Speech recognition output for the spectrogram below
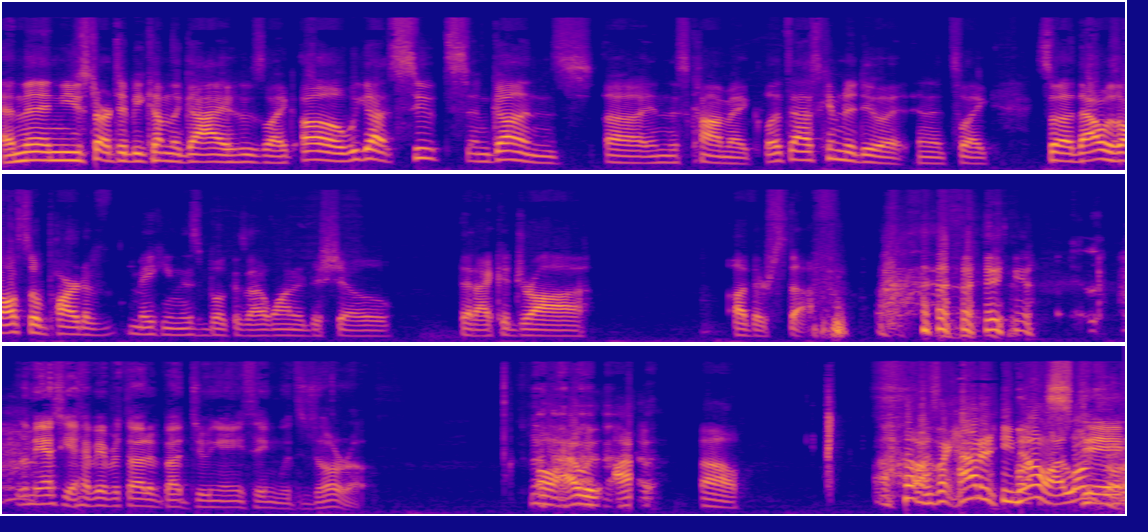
And then you start to become the guy who's like, "Oh, we got suits and guns uh, in this comic. Let's ask him to do it." And it's like, so that was also part of making this book, is I wanted to show that I could draw other stuff. You know? Let me ask you: Have you ever thought about doing anything with Zorro? Oh, I was. I, oh, I was like, how did he know? I love Stick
